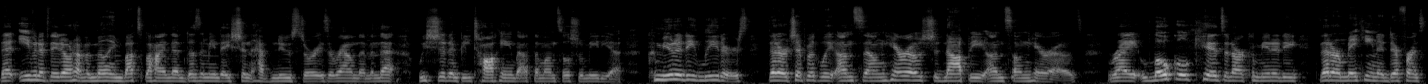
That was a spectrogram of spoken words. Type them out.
that even if they don't have a million bucks behind them, doesn't mean they shouldn't have news stories around them and that we shouldn't be talking about them on social media. Community leaders that are typically unsung heroes should not be unsung heroes, right? Local kids in our community that are making a difference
